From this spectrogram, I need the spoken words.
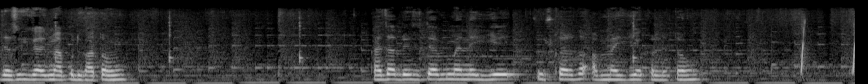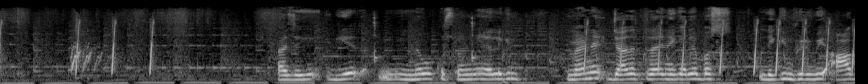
जैसे कि गैस मैं आपको दिखाता हूँ। कैसे आप देख सकते हैं अभी मैंने ये चूज़ करा था अब मैं ये कर लेता हूँ। ये मेरे को कुछ समझ नहीं आया, लेकिन मैंने ज़्यादा ट्राई नहीं करे, बस, लेकिन फिर भी आप,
